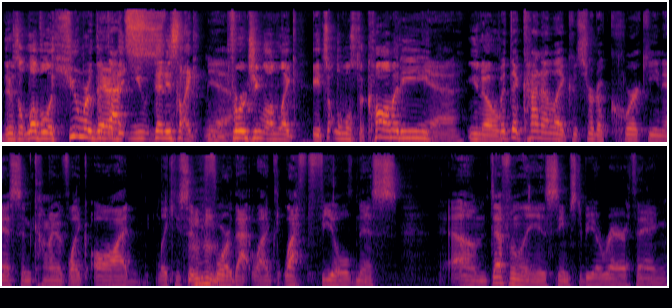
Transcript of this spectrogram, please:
there's a level of humor there that you that is like yeah. verging on like it's almost a comedy. Yeah. you know. But the kind of like sort of quirkiness and kind of like odd, like you said Mhm. before, that like left fieldness, um, definitely is, seems to be a rare thing.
